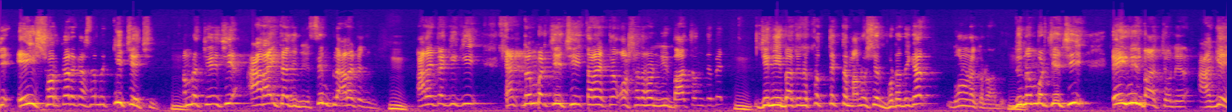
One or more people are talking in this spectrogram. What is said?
যে এই সরকারের কাছে আমরা কি চেয়েছি? আমরা চেয়েছি আড়াইটা জিনিস সিম্পল আড়াইটা জিনিস। আড়াইটা কি কি? এক নম্বর চেয়েছি তারা একটা অসাধারণ নির্বাচন দেবে। যে নির্বাচনে প্রত্যেকটা মানুষের ভোটাধিকার গণনা করা হবে। দুই নম্বর চেয়েছি এই নির্বাচনের আগে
